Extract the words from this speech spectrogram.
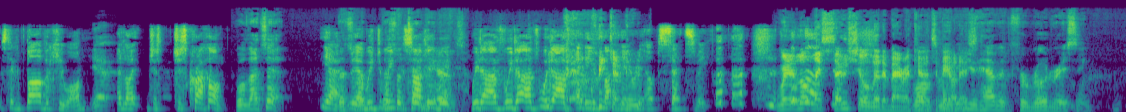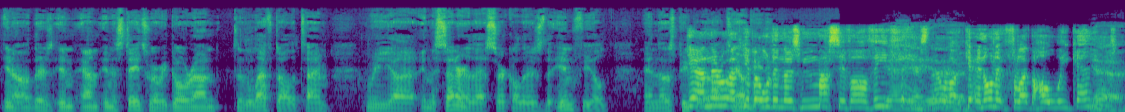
stick a barbecue on, Yeah. and like just just crack on. Well, that's it. Yeah, That's yeah. what- we that's we what sadly we, we don't have we don't have we don't have any of that here, and it upsets me. We're a lot less social than America, Well, to be maybe honest. you have it for road racing. You know, there's in um, in the states where we go around to the left all the time. We uh, in the center of that circle, there's the infield, and those people. Yeah, and they're all all, yeah, but all in those massive RV Yeah, things. yeah, They're all like getting on it for like the whole weekend. Yeah.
